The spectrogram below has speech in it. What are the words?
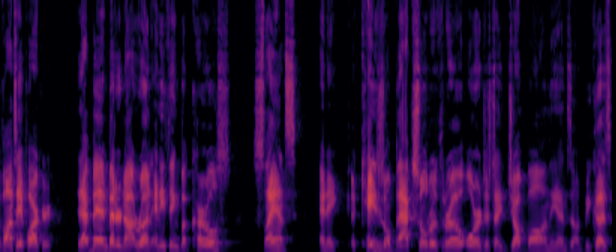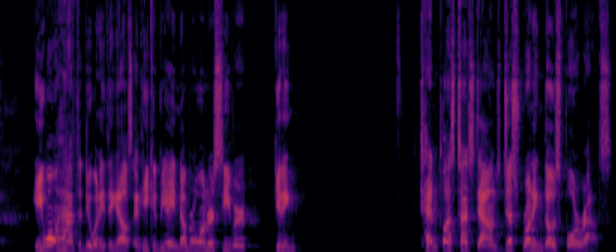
DeVante Parker, that man better not run anything but curls, slants, and a occasional back shoulder throw or just a jump ball in the end zone because he won't have to do anything else, and he could be a number one receiver getting 10 plus touchdowns just running those four routes.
